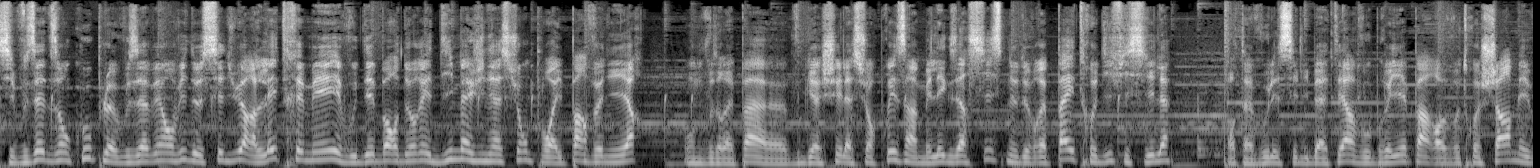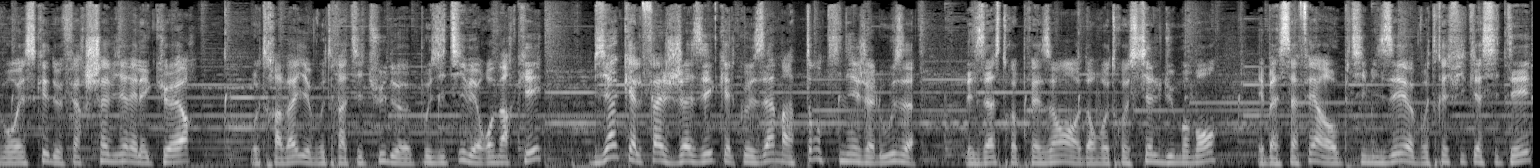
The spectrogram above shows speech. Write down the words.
Si vous êtes en couple, vous avez envie de séduire l'être aimé et vous déborderez d'imagination pour y parvenir. On ne voudrait pas euh, vous gâcher la surprise, hein, mais l'exercice ne devrait pas être difficile. Quant à vous les célibataires, vous brillez par euh, votre charme et vous risquez de faire chavirer les cœurs. Au travail, votre attitude euh, positive est remarquée, bien qu'elle fasse jaser quelques âmes un tantinet jalouses. Les astres présents dans votre ciel du moment, eh ben, s'affairent à optimiser votre efficacité.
